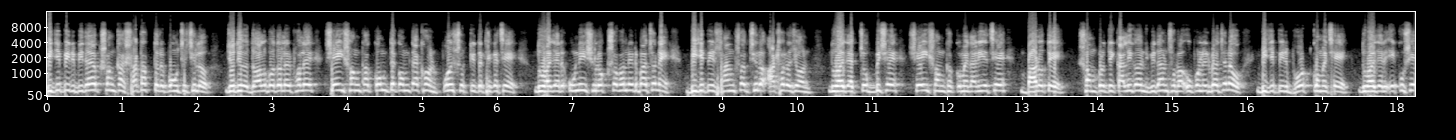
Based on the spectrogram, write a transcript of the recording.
বিজেপির বিধায়ক সংখ্যা সাতাত্তরে পৌঁছেছিল, যদিও দল বদলের ফলে সেই সংখ্যা কমতে কমতে এখন পঁয়ষট্টিতে ঠেকেছে। দু হাজার উনিশ লোকসভা নির্বাচনে বিজেপির সাংসদ ছিল আঠারো জন। দু হাজার চব্বিশে সেই সংখ্যা কমে দাঁড়িয়েছে বারোতে। সম্প্রতি কালীগঞ্জ বিধানসভা উপনির্বাচনেও বিজেপির ভোট কমেছে দু হাজার একুশে।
